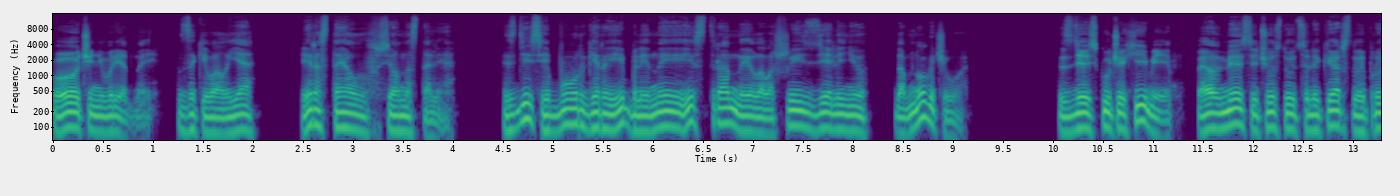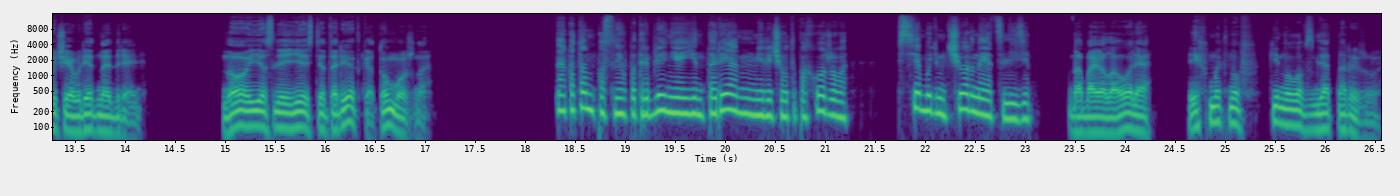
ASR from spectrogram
«Очень вредной», — закивал я и расставил все на столе. Здесь и бургеры, и блины, и странные лаваши с зеленью, да много чего. Здесь куча химии, а вместе чувствуются лекарства и прочая вредная дрянь. Но если есть это редко, то можно. А потом, после употребления янтаря или чего-то похожего, все будем черные от слизи», — добавила Оля и, хмыкнув, кинула взгляд на рыжую.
